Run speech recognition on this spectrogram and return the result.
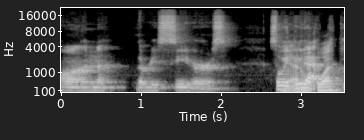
on the receivers. So we yeah, do that. What,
